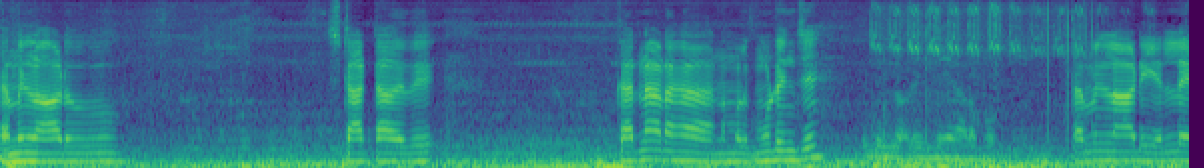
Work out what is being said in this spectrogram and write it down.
தமிழ்நாடு ஸ்டார்ட் ஆகுது. கர்நாடகா நம்மளுக்கு முடிஞ்சு. தமிழ்நாடு எல்லை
